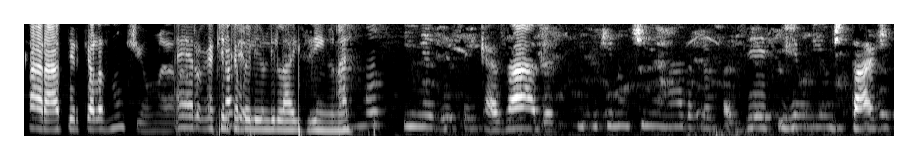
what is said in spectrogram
caráter que elas não tinham. Não era, era aquele cabelo. cabelinho lilazinho, né? As mocinhas recém-casadas, que porque não tinham nada para fazer, se reuniam de tarde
